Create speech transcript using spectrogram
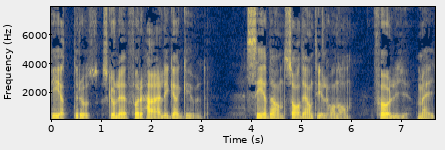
Petrus skulle förhärliga Gud. Sedan sade han till honom, följ mig.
